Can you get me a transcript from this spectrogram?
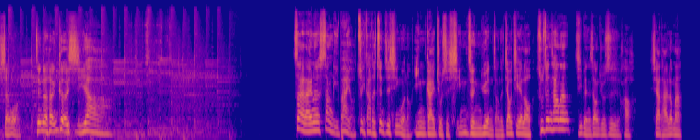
身亡，真的很可惜呀、啊。再来呢，上礼拜、哦、最大的政治新闻哦，应该就是行政院长的交接喽。苏贞昌呢，基本上就是好。下台了嘛？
